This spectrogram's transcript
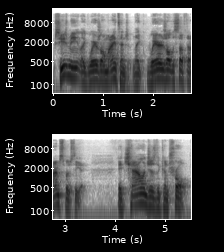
excuse me, like where's all my attention? Like where's all the stuff that I'm supposed to get? It challenges the control.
